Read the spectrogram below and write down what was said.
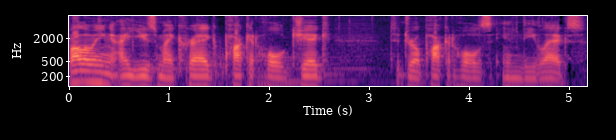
Following, I use my Kreg pocket hole jig to drill pocket holes in the legs.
